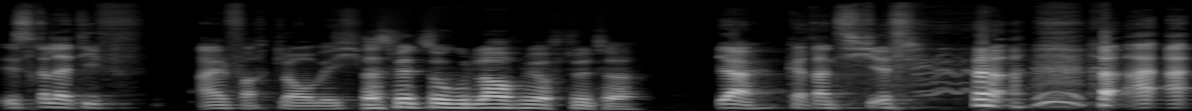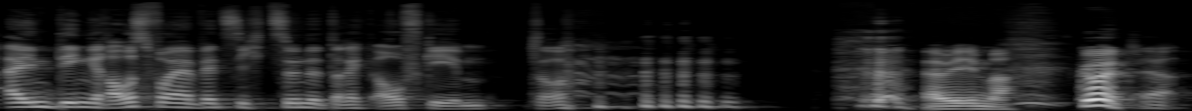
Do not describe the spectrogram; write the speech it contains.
ist relativ einfach, glaube ich. Das wird so gut laufen wie auf Twitter. Ja, garantiert. Ein Ding rausfeuern, wenn es nicht zündet, direkt aufgeben. So. Ja, wie immer. Gut. Ja,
